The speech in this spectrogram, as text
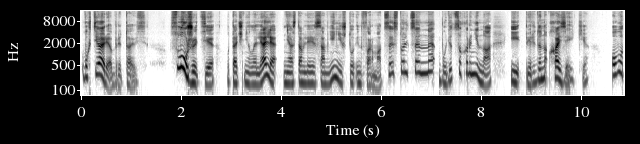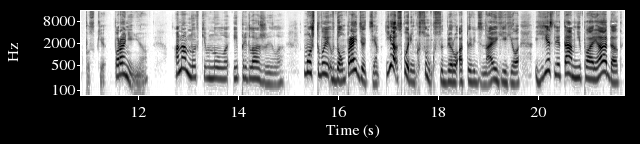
в Ахтиаре обретаюсь. «Служите!» – уточнила Ляля, не оставляя сомнений, что информация столь ценная будет сохранена и передана хозяйке. В отпуске, по ранению. Она вновь кивнула и предложила – может, вы в дом пройдете? Я скоренько сумку соберу, а то ведь знаю ее. Если там не порядок...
